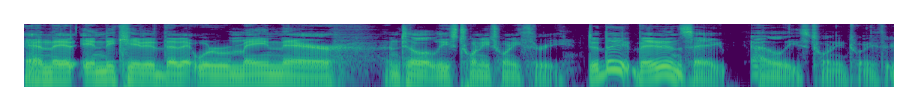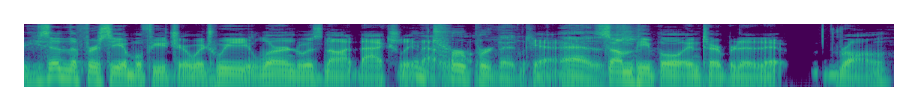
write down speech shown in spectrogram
And they had indicated that it would remain there until at least 2023. Did they? They didn't say at least 2023. He said the foreseeable future, which we learned was not actually. Interpreted Yeah, as- some people interpreted it wrong.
